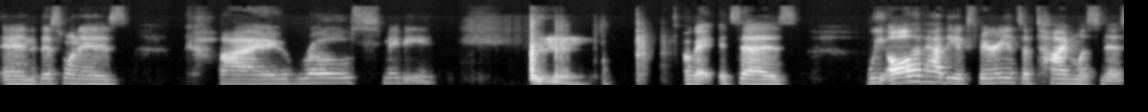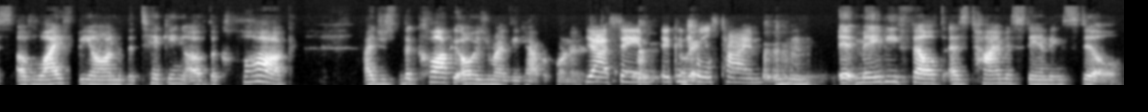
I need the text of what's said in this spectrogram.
and this one is Kairos, maybe. okay, it says, We all have had the experience of timelessness, of life beyond the ticking of the clock. I just, the clock always reminds me Capricorn energy. Yeah, same. It controls okay. time. Mm-hmm. It may be felt as time is standing still,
